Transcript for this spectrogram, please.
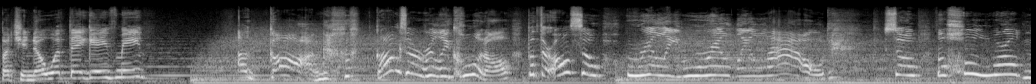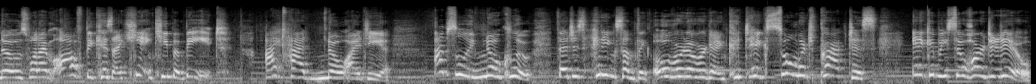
But you know what they gave me? A gong! Gongs are really cool and all, but they're also really, really loud. So the whole world knows when I'm off because I can't keep a beat. I had no idea, absolutely no clue, that just hitting something over and over again could take so much practice and it could be so hard to do.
